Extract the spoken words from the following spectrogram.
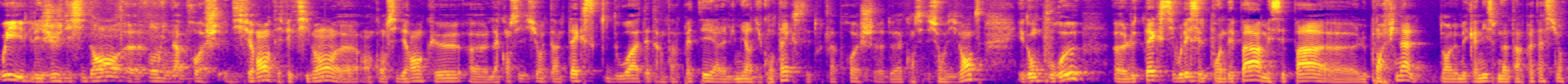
Oui, les juges dissidents euh, ont une approche différente, effectivement, euh, en considérant que euh, la Constitution est un texte qui doit être interprété à la lumière du contexte, c'est toute l'approche de la Constitution vivante. Et donc pour eux, le texte, si vous voulez, c'est le point de départ, mais c'est pas le point final dans le mécanisme d'interprétation.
